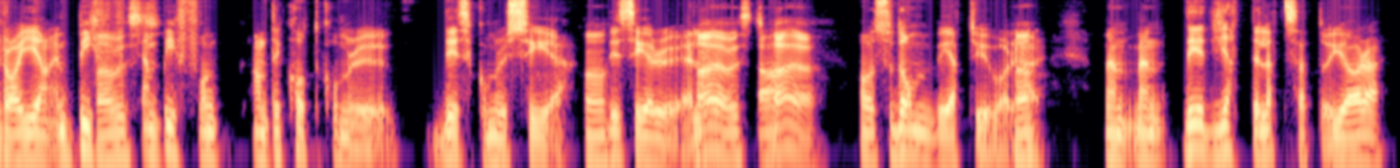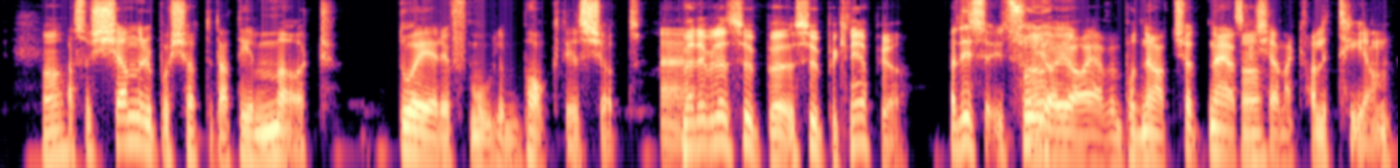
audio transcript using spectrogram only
dra igenom. En biff, ja, en biff och en entrecote kommer du, det kommer du se. Ja. Det ser du. Eller? Ja. Ja. Ja, ja. så de vet ju vad det är. Men, men det är ett jättelätt sätt att göra. Alltså, känner du på köttet att det är mört, då är det förmodligen bakdelskött. Men det är väl ett super, superknep? Ja? Ja, det, så så gör jag även på nötkött när jag ska känna kvaliteten.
